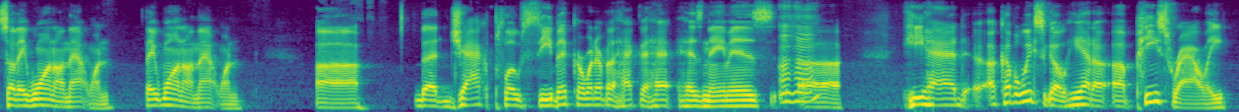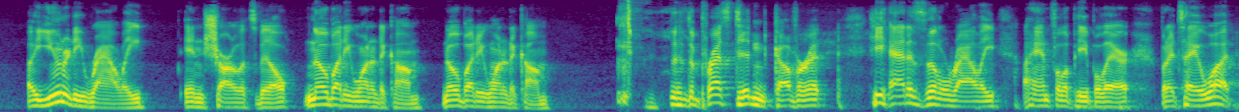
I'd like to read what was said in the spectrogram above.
So they won on that one. They won on that one. Uh the jack Posobiec or whatever the heck the he- his name is uh he had a couple weeks ago he had a, a peace rally a unity rally in charlottesville. Nobody wanted to come. Nobody wanted to come the, press didn't cover it. He had his little rally a handful of people there. But i tell you what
